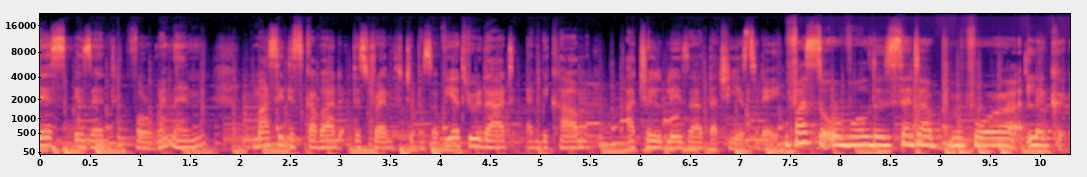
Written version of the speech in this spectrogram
This isn't for women, Mercy discovered the strength to persevere through that and become a trailblazer that she is today? First of all, the setup for like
